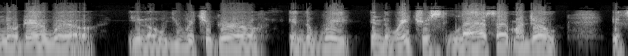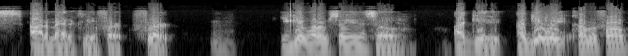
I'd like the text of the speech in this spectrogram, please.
know damn well, you know, you with your girl and the wait and the waitress laughs at my joke, it's automatically a flirt. flirt. Mhm. You get what I'm saying? So I get it. I get where you're coming from.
